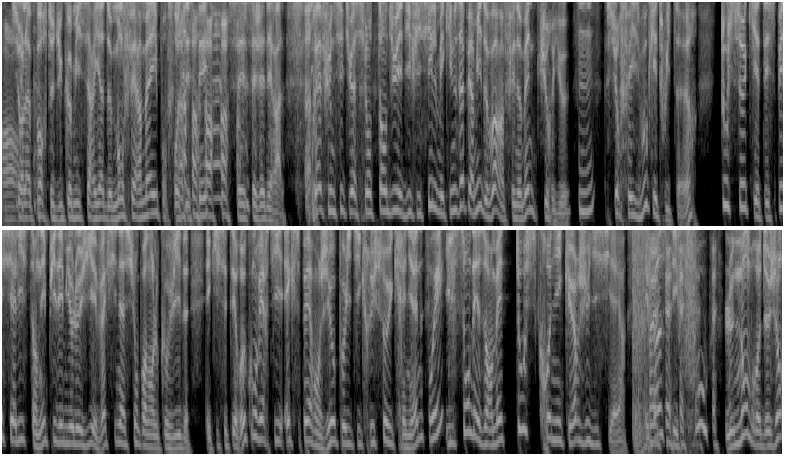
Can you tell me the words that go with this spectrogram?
sur la porte du commissariat de Montfermeil pour protester. C'est général. Bref, une situation tendue et difficile, mais qui nous a permis de voir un phénomène curieux. Mhm. Sur Facebook et Twitter, tous ceux qui étaient spécialistes en épidémiologie et vaccination pendant le Covid et qui s'étaient reconvertis experts en géopolitique russo-ukrainienne, Oui. ils sont désormais tous chroniqueurs judiciaires. Et ben c'est fou le nombre de gens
